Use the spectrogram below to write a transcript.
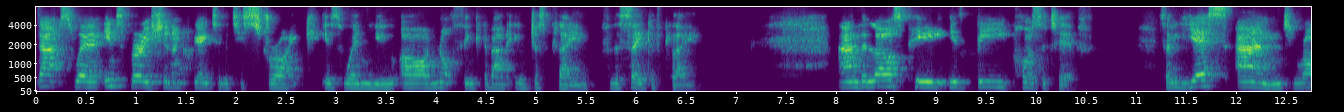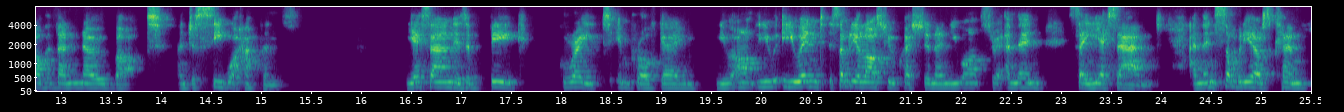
that's where inspiration and creativity strike, is when you are not thinking about it, you're just playing for the sake of playing. And the last P is be positive. So, yes, and rather than no, but, and just see what happens. Yes, and is a big great improv game. You aren't you you end somebody will ask you a question and you answer it and then say yes and and then somebody else can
